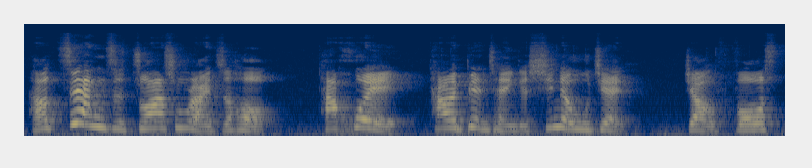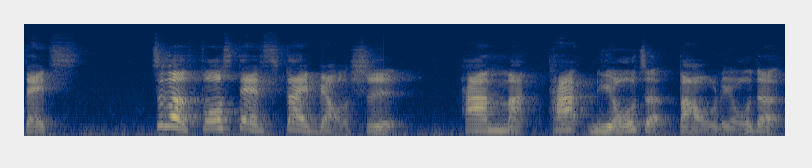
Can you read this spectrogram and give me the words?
好，这样子抓出来之后，它会它会变成一个新的物件，叫 four states。这个 four states 代表是。它满，它留着保留的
